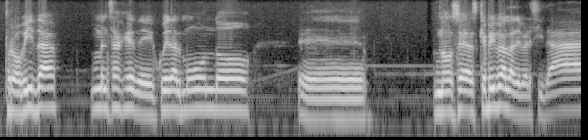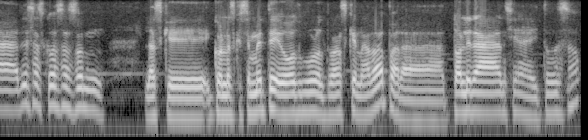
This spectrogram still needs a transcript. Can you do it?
pro vida, un mensaje de cuida al mundo, eh, no sé, es que viva la diversidad, esas cosas son las que con las que se mete Oddworld más que nada para tolerancia y todo eso.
